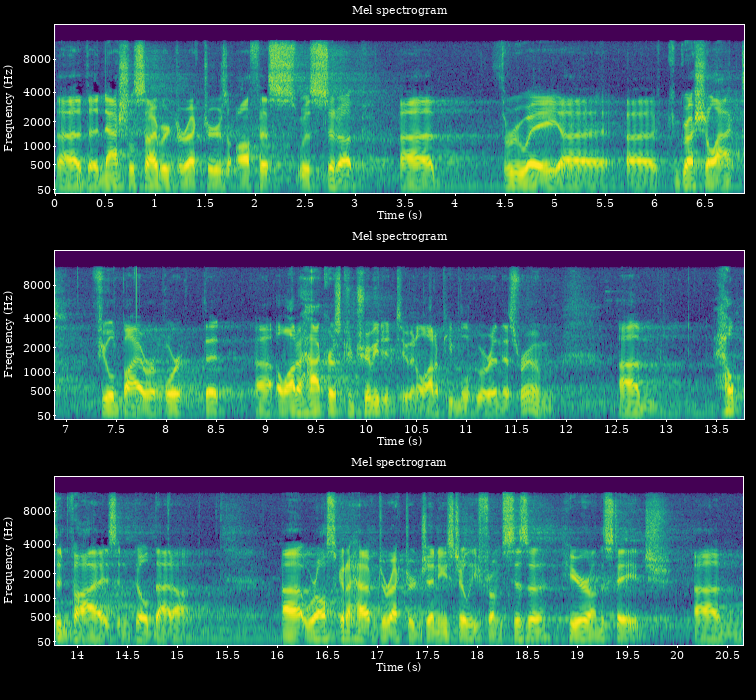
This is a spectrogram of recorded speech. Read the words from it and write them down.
uh, the National Cyber Director's office was set up uh, through a, uh, a, congressional act fueled by a report that uh, a lot of hackers contributed to and a lot of people who are in this room um, helped advise and build that up. Uh, we're also going to have director Jen Easterly from CISA here on the stage. Um,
